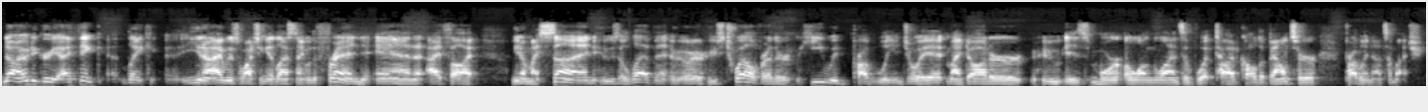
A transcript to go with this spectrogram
No, I would agree. I think, like, you know, I was watching it last night with a friend, and I thought, you know, my son, who's 11, or who's 12, rather, he would probably enjoy it. My daughter, who is more along the lines of what Todd called a bouncer, probably not so much.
